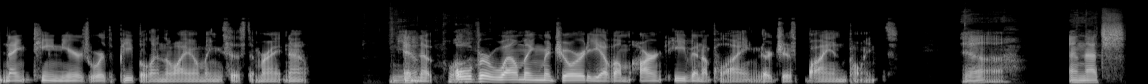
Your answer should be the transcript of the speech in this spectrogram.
19 years worth of people in the Wyoming system right now. Yep. And the well, overwhelming majority of them aren't even applying, they're just buying points. Yeah. And that's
